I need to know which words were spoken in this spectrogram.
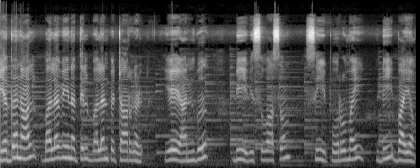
எதனால் பலவீனத்தில் பலன் பெற்றார்கள்? ஏ. அன்பு பி. விசுவாசம் சி. பொறுமை டி. பயம்.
